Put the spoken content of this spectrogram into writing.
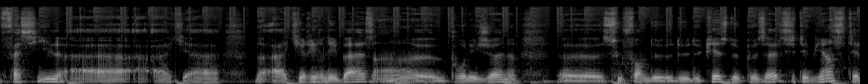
facile à, acquérir les bases hein, euh, pour les jeunes euh, sous forme de, pièces de puzzle. C'était bien, c'était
